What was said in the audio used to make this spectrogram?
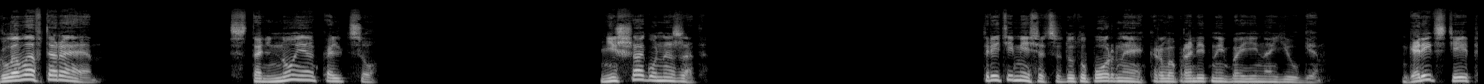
Глава вторая. Стальное кольцо. Ни шагу назад. Третий месяц идут упорные кровопролитные бои на юге. Горит степь.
